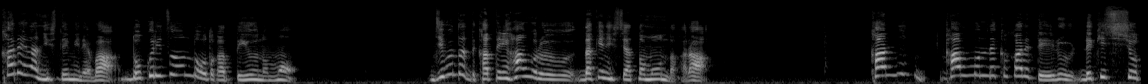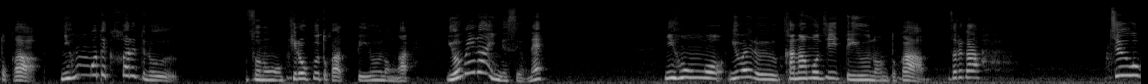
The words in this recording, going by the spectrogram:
彼らにしてみれば独立運動とかっていうのも自分だって勝手にハングルだけにしちゃったもんだから漢字漢文で書かれている歴史書とか日本語で書かれてるその記録とかっていうのが読めないんですよね。日本語いわゆる仮名文字っていうのとかそれから中国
